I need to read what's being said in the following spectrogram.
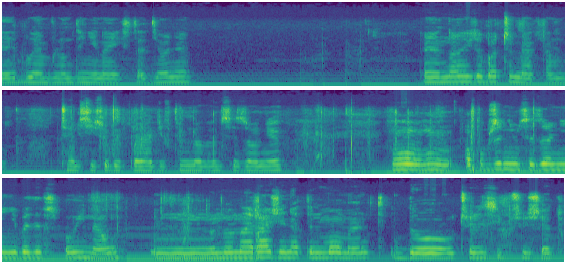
Y, Byłem w Londynie na ich stadionie. Y, No i zobaczymy jak tam Chelsea sobie poradzi w tym nowym sezonie. O, mm, o poprzednim sezonie nie będę wspominał. Mm, No na razie na ten moment do Chelsea przyszedł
